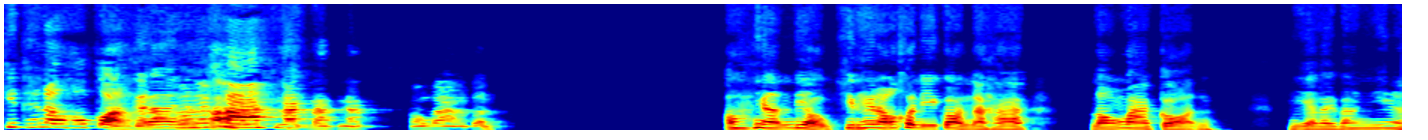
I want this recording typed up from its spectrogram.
คิดให้น้องเขาก่อนก็ได้เอานะนะคะ คะหนักหนักหนักเอาวางก่อน อ๋องั้นเดี๋ยวคิดให้น้องคนนี้ก่อนนะคะ น้องมาก่อน มีอะไรบ้างเนี่ย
